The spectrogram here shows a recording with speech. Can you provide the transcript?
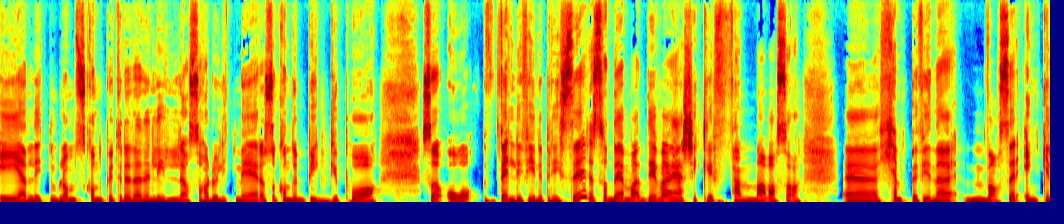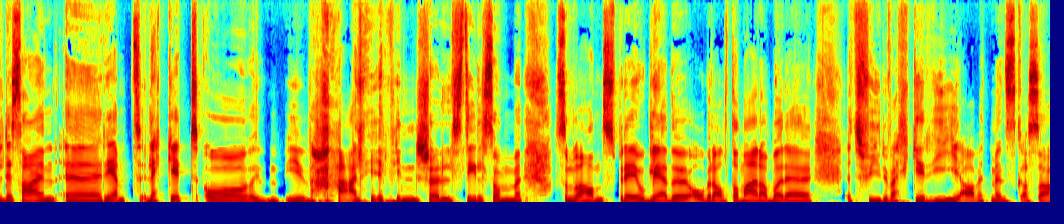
én liten blomst, kan du putte det i den lille, og så har du litt mer. Og så kan du bygge på. Så, og veldig fine priser. Så det var, det var jeg skikkelig fan av, altså. Eh, kjempefine vaser. Enkel design, eh, rent, lekkert og i herlig Finn Schjøll-stil. Som, som han sprer jo glede overalt han er. Av bare et fyrverkeri av et menneske. altså.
